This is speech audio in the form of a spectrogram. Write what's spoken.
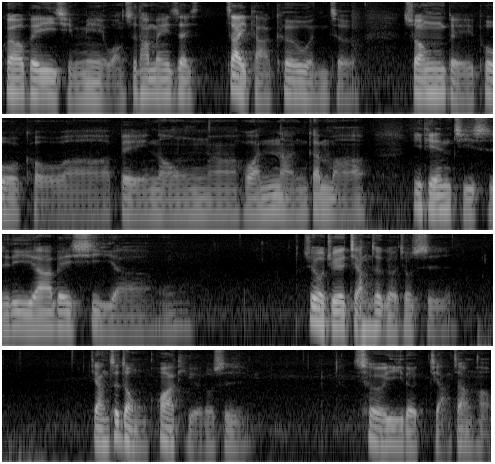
快要被疫情灭亡，是他们在在打柯文哲，双北破口啊，北农啊，环南干嘛？一天几十例啊，被戏啊，所以我觉得讲这个就是。讲这种话题的都是侧翼的假账号，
